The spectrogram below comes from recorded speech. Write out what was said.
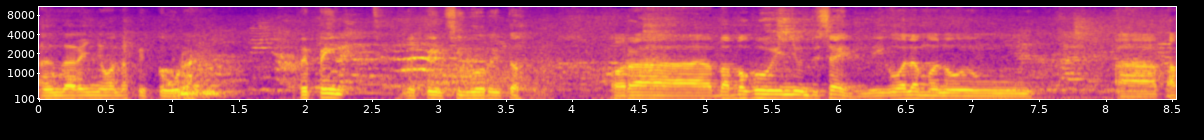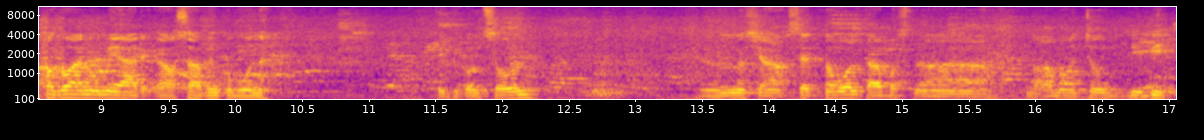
ano na rin yung ano, pintura. Repaint. Repaint siguro ito. Or ah, babaguhin yung design. Hindi ko alam anong ah, papagawa ng may-ari. Kausapin ko muna. TV console. Yun lang siya set na wall tapos na nakamount yung TV.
